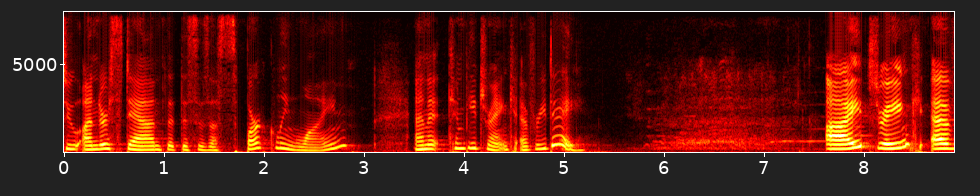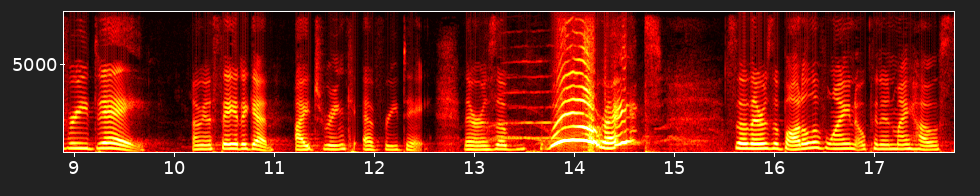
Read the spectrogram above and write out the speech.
to understand that this is a sparkling wine and it can be drank every day. I drink every day. I'm going to say it again. I drink every day. There is a woo, right? So there's a bottle of wine open in my house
